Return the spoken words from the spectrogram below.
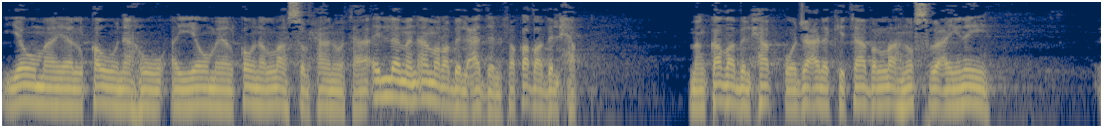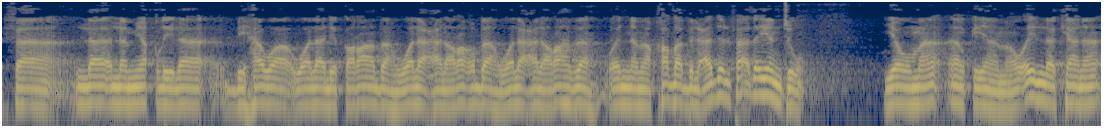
يوم يلقونه أي يوم يلقون الله سبحانه وتعالى. إلا من أمر بالعدل فقضى بالحق. من قضى بالحق وجعل كتاب الله نصب عينيه فلا لم يقضي لا بهوى ولا لقرابة ولا على رغبة ولا على رهبة وإنما قضى بالعدل فهذا ينجو يوم القيامة وإلا كان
